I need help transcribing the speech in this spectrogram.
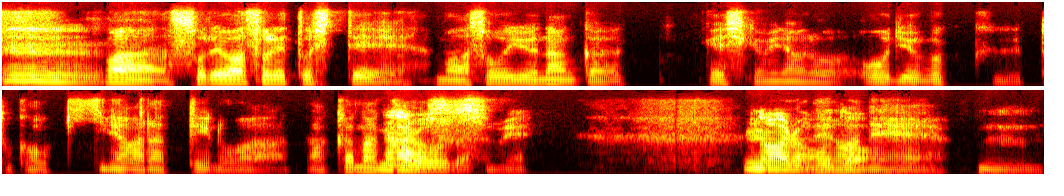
うん。まあそれはそれとして、まあそういうなんか景色を見ながらオーディオブックとかを聞きながらっていうのはなかなかおすすめ。なるほど。ね、うん。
